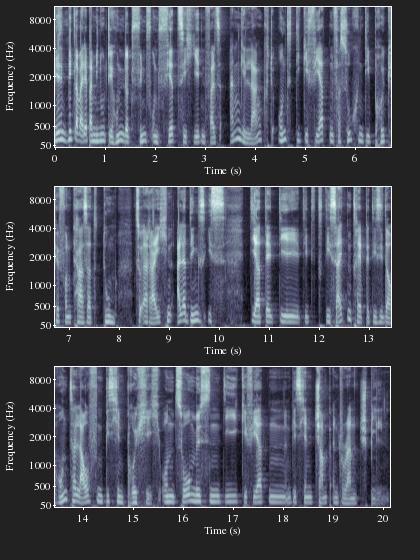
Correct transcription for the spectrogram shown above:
Wir sind mittlerweile bei Minute 145 jedenfalls angelangt und die Gefährten versuchen die Brücke von Khazad Dum zu erreichen. Allerdings ist die, die, die, die, Seitentreppe, die sie da runterlaufen, ein bisschen brüchig und so müssen die Gefährten ein bisschen Jump and Run spielen.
